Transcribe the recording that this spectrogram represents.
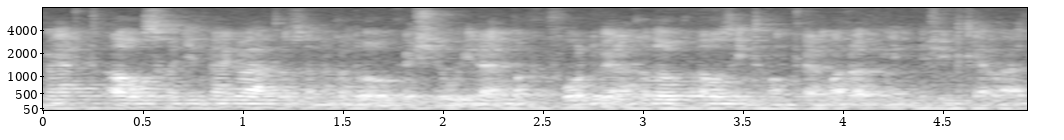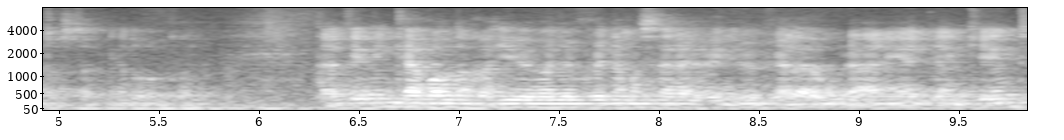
mert ahhoz, hogy itt megváltozzanak a dolgok és jó irányba forduljanak a dolgok, ahhoz itthon kell maradni, és itt kell változtatni a dolgokon. Tehát én inkább annak a hívő vagyok, hogy nem a szerelvényről kell leugrálni egyenként,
